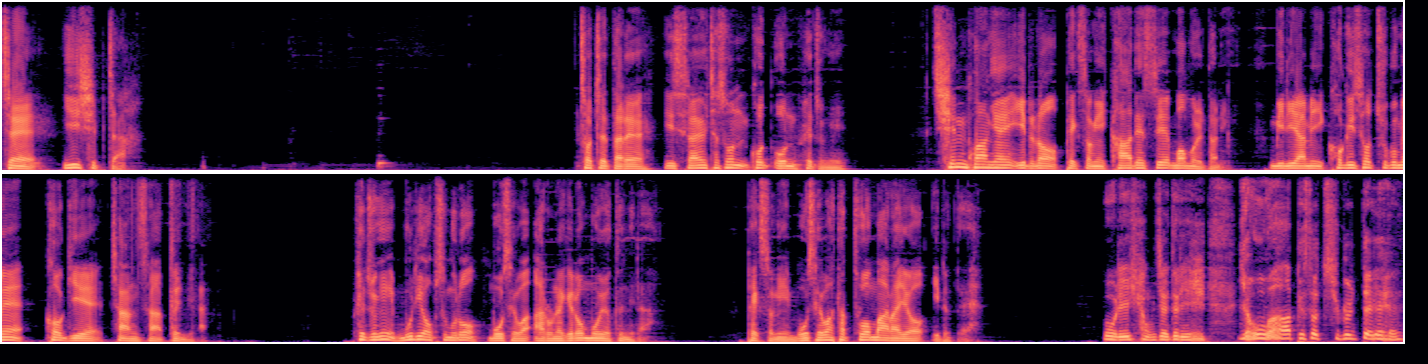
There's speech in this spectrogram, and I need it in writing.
제 20장 첫째 달에 이스라엘 자손 곧 온 회중이 신광야에 이르러 백성이 가데스에 머물더니 미리암이 거기서 죽음에 거기에 장사되니라. 회중이 물이 없으므로 모세와 아론에게로 모였더니라. 백성이 모세와 다투어 말하여 이르되 우리 형제들이 여호와 앞에서 죽을 때에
